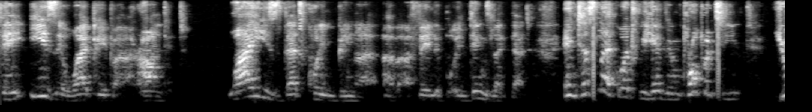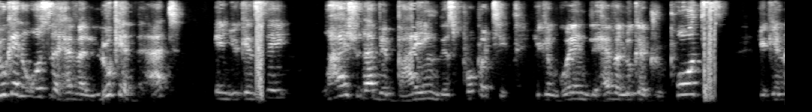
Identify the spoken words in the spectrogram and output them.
There is a white paper around it. Why is that coin being uh, uh, available and things like that? And just like what we have in property, you can also have a look at that and you can say, why should I be buying this property? You can go and have a look at reports, you can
